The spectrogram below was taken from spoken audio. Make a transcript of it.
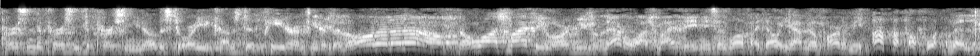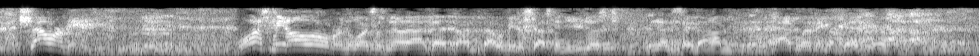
Person to person to person. You know the story. He comes to Peter, and Peter says, Oh, no, no, no. Don't wash my feet, Lord. You will never wash my feet. And he says, Well, if I don't, you have no part of me. Oh, well, then shower me. Wash me all over. And the Lord says, No, that that um, that would be disgusting. You just he doesn't say that. I'm ad libbing a bit here.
